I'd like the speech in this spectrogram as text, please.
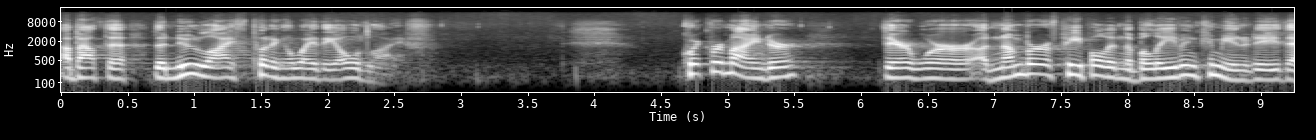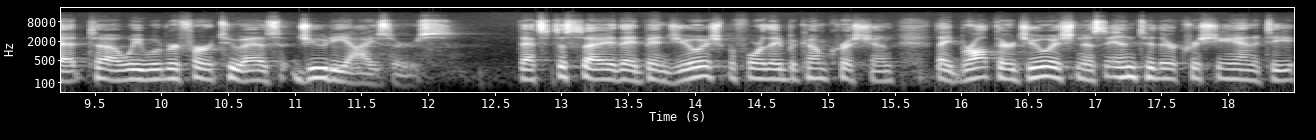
about the, the new life putting away the old life? Quick reminder there were a number of people in the believing community that uh, we would refer to as Judaizers. That's to say, they'd been Jewish before they become Christian. They brought their Jewishness into their Christianity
